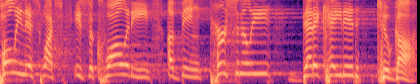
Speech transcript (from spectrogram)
Holiness, watch, is the quality of being personally dedicated to God.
